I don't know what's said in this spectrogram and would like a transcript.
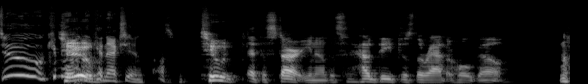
Two! Community Two. connection. Awesome. Two at the start, you know, this how deep does the rabbit hole go?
